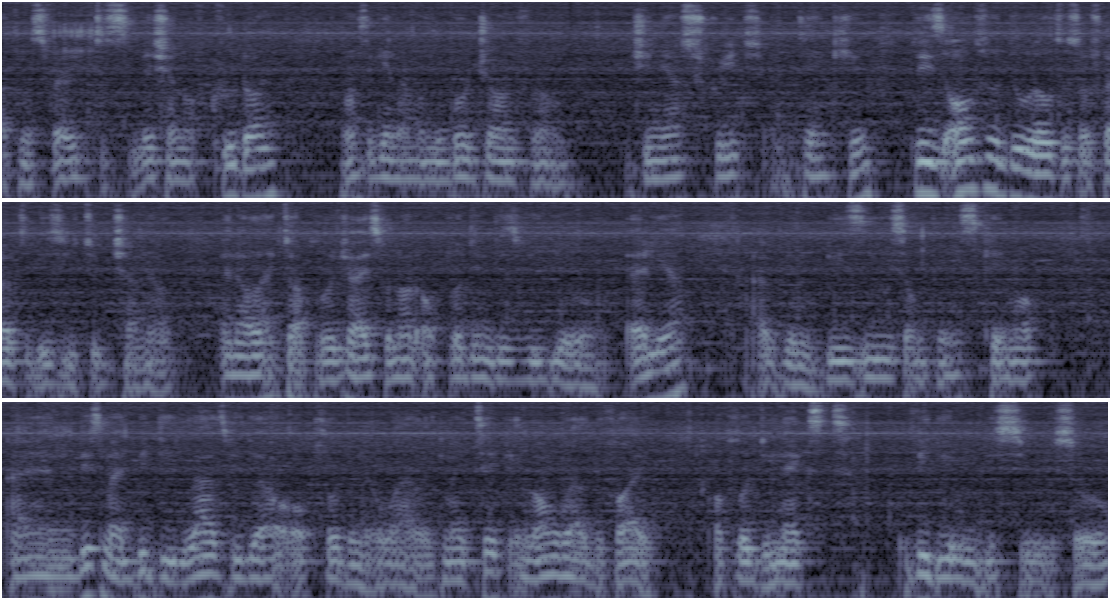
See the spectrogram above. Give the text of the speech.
atmospheric distillation of crude oil. Once again I'm on the Onibo John from Genius Creed and thank you. Please also do well to subscribe to this YouTube channel and I would like to apologize for not uploading this video earlier. I've been busy, some things came up and this might be the last video I'll upload in a while. It might take a long while before I upload the next video in this series so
